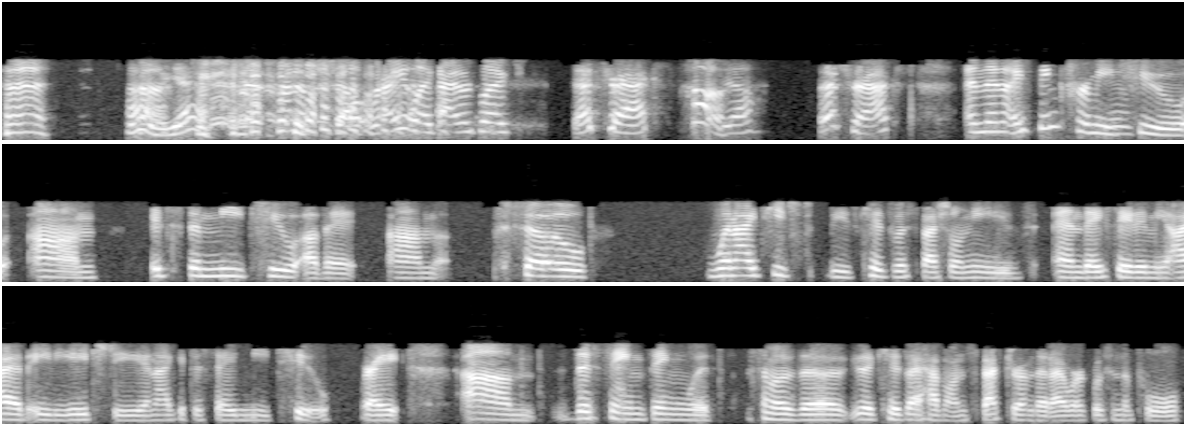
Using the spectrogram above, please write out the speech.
huh oh yeah, and that kind of felt right like i was like that tracks. huh. Yeah. that tracks. And then i think for me Yeah. too um it's the me too of it. Um so when i teach these kids with special needs and they say to me i have adhd and i get to say me too right? Um the same thing with some of the the kids i have on spectrum that i work with in the pool.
